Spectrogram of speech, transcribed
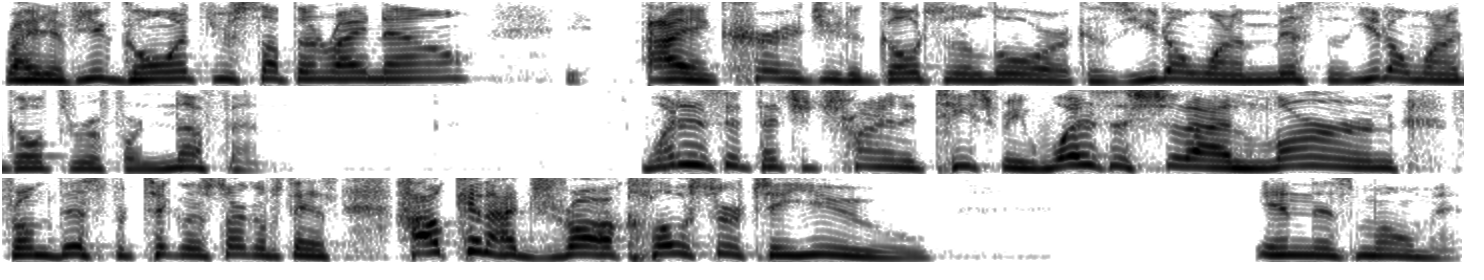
right? If you're going through something right now, I encourage you to go to the Lord because you don't want to miss it. You don't want to go through it for nothing. What is it that you're trying to teach me? What is it should I learn from this particular circumstance? How can I draw closer to you in this moment?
